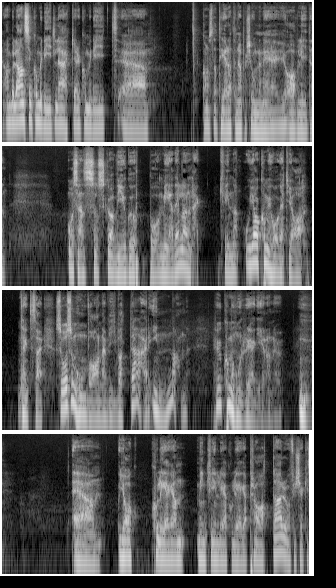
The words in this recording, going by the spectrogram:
ambulansen kommer dit, läkare kommer dit. Eh, konstaterar att den här personen är ju avliden. Och sen så ska vi ju gå upp och meddela den här kvinnan. Och jag kommer ihåg att jag tänkte så här, så som hon var när vi var där innan. Hur kommer hon reagera nu? Eh, och jag och kollegan, min kvinnliga kollega pratar och försöker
